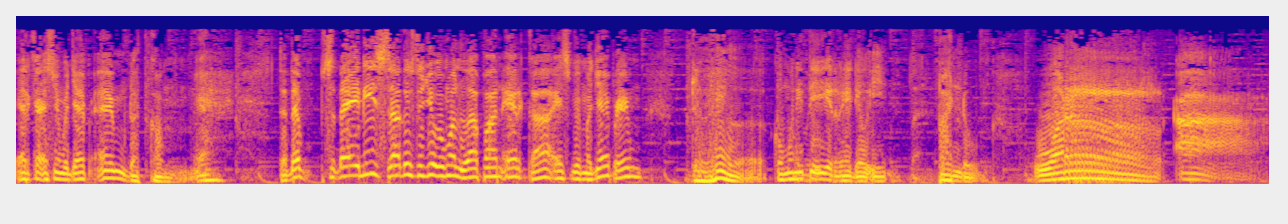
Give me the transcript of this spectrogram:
rksbmajfm.com ya. Tetap stay di 107,8 RKSB Maja FM The Community Radio in Bandung. War ah.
